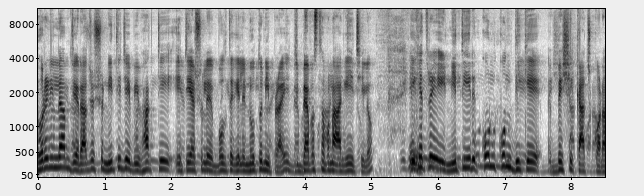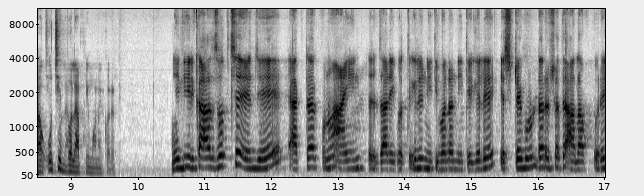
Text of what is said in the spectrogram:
ধরে নিলাম যে রাজস্ব নীতি যে বিভাগটি এটি আসলে বলতে গেলে নতুনই প্রায় ব্যবস্থাপনা আগেই ছিল এই ক্ষেত্রে এই নীতির কোন কোন দিকে বেশি কাজ করা উচিত বলে আপনি মনে করেন? নীতির কাজ হচ্ছে যে একটা কোনো আইন জারি করতে গেলে নীতিমালা নিতে গেলে স্টেক হোল্ডারের সাথে আলাপ করে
